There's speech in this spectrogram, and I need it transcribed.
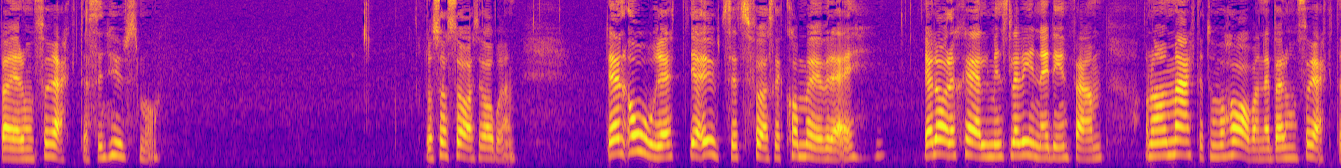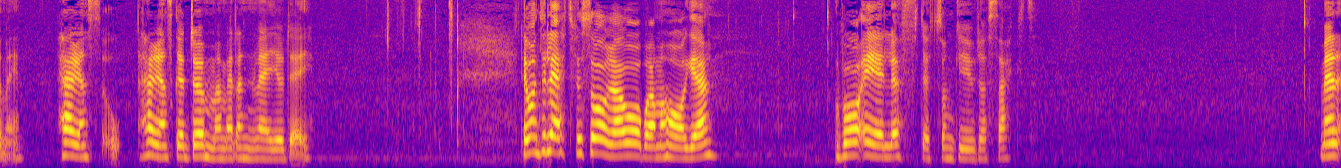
började hon förakta sin husmor. Då sa Sara till Abraham, den orätt jag utsätts för ska komma över dig. Jag lade själv min slavinna i din famn och när hon märkte att hon var havande började hon förakta mig. Herren, Herren ska döma mellan mig och dig. Det var inte lätt för Sara och Abraham och Hagar. Vad är löftet som Gud har sagt? Men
